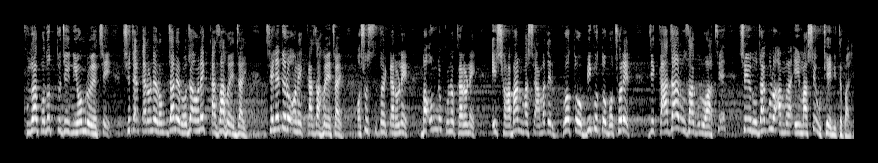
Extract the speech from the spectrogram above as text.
ক্ষুধা প্রদত্ত যে নিয়ম রয়েছে, সেটার কারণে রমজানের রোজা অনেক কাজা হয়ে যায়, ছেলেদেরও অনেক কাজা হয়ে যায়, অসুস্থতার কারণে বা অন্য কোনো কারণে। এই শাবান মাসে আমাদের গত বিগত বছরের যে কাজা রোজাগুলো আছে, সেই রোজাগুলো আমরা এই মাসে উঠিয়ে নিতে পারি।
